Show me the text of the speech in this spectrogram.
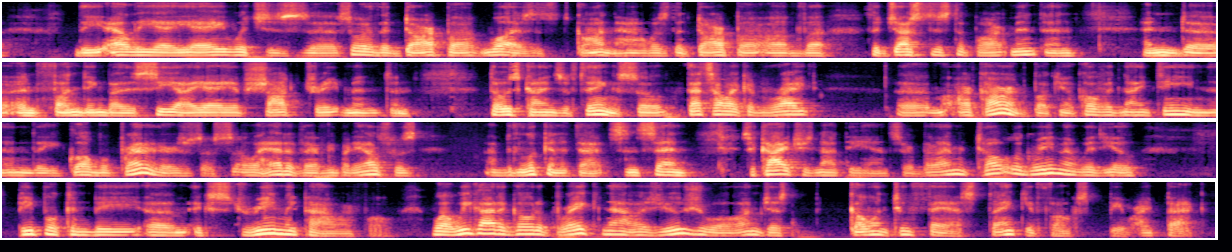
the LEAA, which is uh, sort of the DARPA was it's gone now was the DARPA of uh, the Justice Department and and and funding by the CIA of shock treatment and those kinds of things. So that's how I could write um, our current book. You know, COVID nineteen and the global predators are so ahead of everybody else. Was I've been looking at that since then. Psychiatry is not the answer, but I'm in total agreement with you. People can be um, extremely powerful. Well, we got to go to break now, as usual. I'm just going too fast. Thank you, folks. Be right back.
